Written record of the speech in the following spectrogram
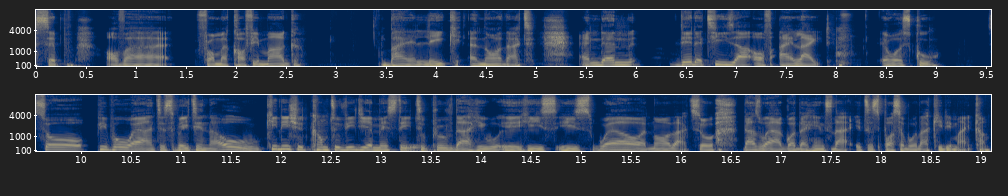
sip of a from a coffee mug by a lake and all that. And then did a teaser of I Lied. It was cool. So people were anticipating that oh, KiDi should come to VGMA state to prove that he he's he's well and all that. So that's why I got the hint that it is possible that KiDi might come.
